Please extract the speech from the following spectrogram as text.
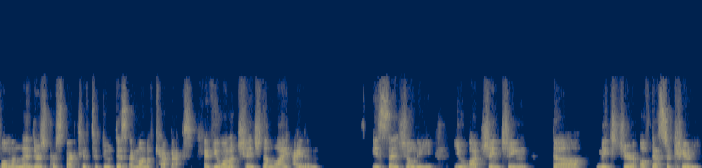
from a lender's perspective to do this amount of capex. If you want to change the line item, essentially you are changing the mixture of that security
